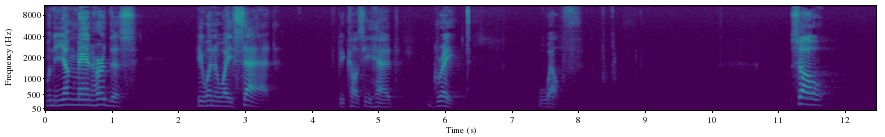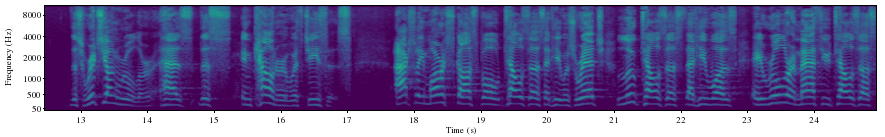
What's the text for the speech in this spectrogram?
When the young man heard this, he went away sad because he had great wealth. So, this rich young ruler has this encounter with Jesus. Actually, Mark's gospel tells us that he was rich. Luke tells us that he was a ruler, and Matthew tells us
